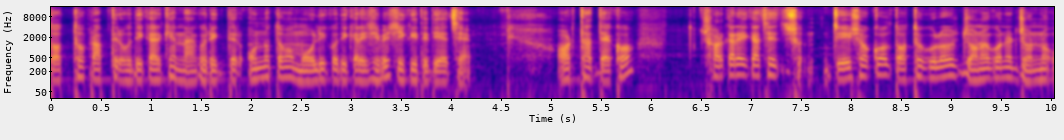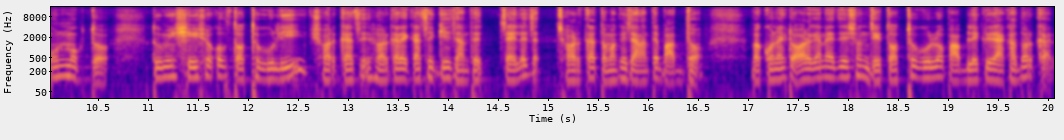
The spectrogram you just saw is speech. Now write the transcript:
তথ্য প্রাপ্তির অধিকারকে নাগরিকদের অন্যতম মৌলিক অধিকার হিসেবে স্বীকৃতি দিয়েছে। অর্থাৎ দেখো সরকারের কাছে যে সকল তথ্যগুলো জনগণের জন্য উন্মুক্ত, তুমি সেই সকল তথ্যগুলি সরকার সরকারের কাছে গিয়ে জানতে চাইলে সরকার তোমাকে জানাতে বাধ্য বা কোনো একটা অর্গানাইজেশন যে তথ্যগুলো পাবলিকলি রাখা দরকার,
